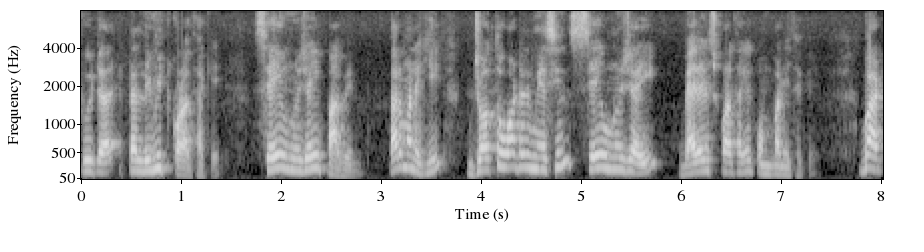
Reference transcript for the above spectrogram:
টুইটার একটা লিমিট করা থাকে। সেই অনুযায়ী পাবেন। তার মানে কি, যত ওয়াটের মেশিন, সেই অনুযায়ী ব্যালেন্স করা থাকে কোম্পানি থেকে। বাট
